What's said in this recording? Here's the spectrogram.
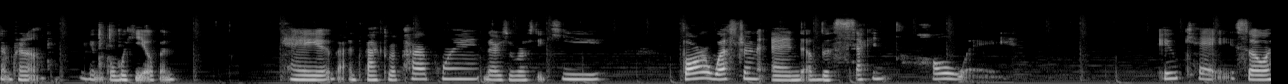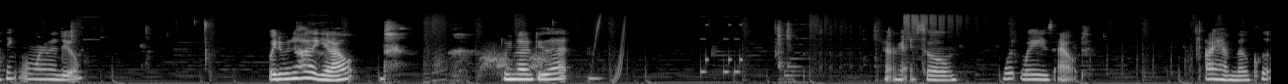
I'm trying to get the wiki open. Okay, back to my PowerPoint. There's a rusty key. Far western end of the second hallway. Okay, so I think what we're gonna do. Wait, do we know how to get out? do we know how to do that? Okay, so what way is out? I have no clue.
